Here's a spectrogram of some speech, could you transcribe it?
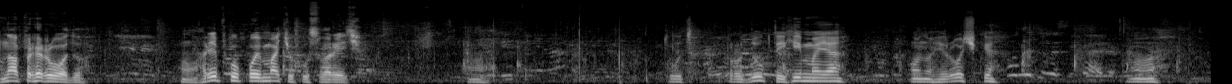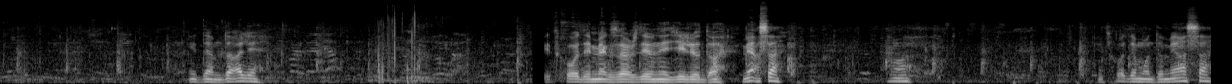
на природу. Грибку поймати, уху сварить. Тут продукти, хімія, вон огірочки. О. Йдемо далі. Підходимо, як завжди, в неділю до м'яса. Підходимо до м'яса.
